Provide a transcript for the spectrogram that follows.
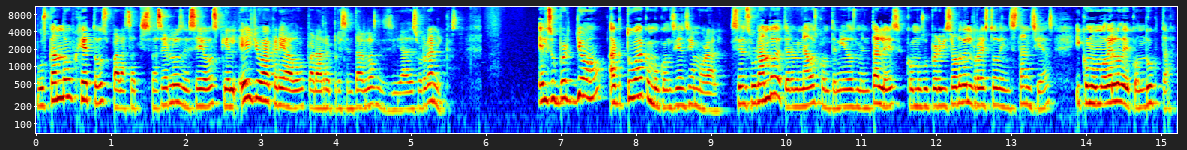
buscando objetos para satisfacer los deseos que el ello ha creado para representar las necesidades orgánicas. El super yo actúa como conciencia moral, censurando determinados contenidos mentales como supervisor del resto de instancias y como modelo de conducta,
